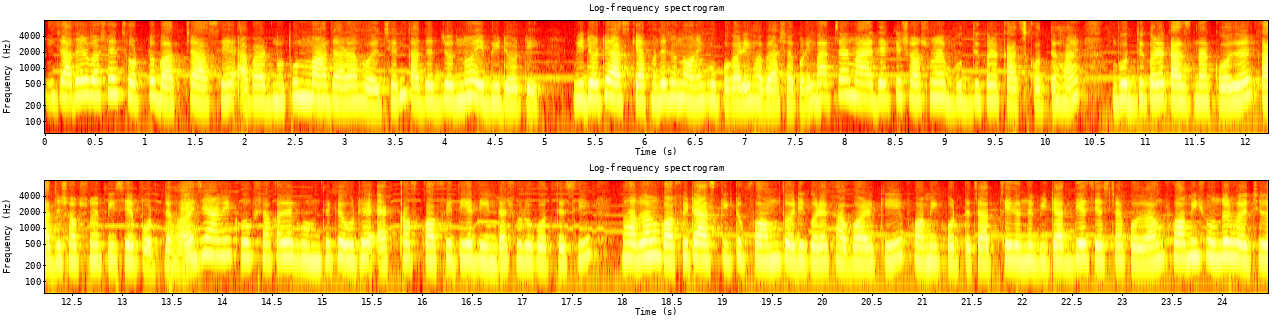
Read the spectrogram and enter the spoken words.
যাদের বাসায় ছোট্ট বাচ্চা আছে, আবার নতুন মা যারা হয়েছেন, তাদের জন্য এই ভিডিওটি। ভিডিওটি আজকে আপনাদের জন্য অনেক উপকারী হবে, আশা করি। বাচ্চার মায়েদেরকে সবসময় বুদ্ধি করে কাজ করতে হয়। বুদ্ধি করে কাজ না করলে কাজে সবসময় পিছিয়ে পড়তে হয়। যে আমি খুব সকালে ঘুম থেকে উঠে এক কাপ কফি দিয়ে দিনটা শুরু করতেছি। ভাবলাম কফিটা আজকে একটু ফর্ম তৈরি করে খাব আর কি, ফর্মই করতে চাচ্ছি, এই জন্য বিটার দিয়ে চেষ্টা করলাম। ফর্মই সুন্দর হয়েছিল,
